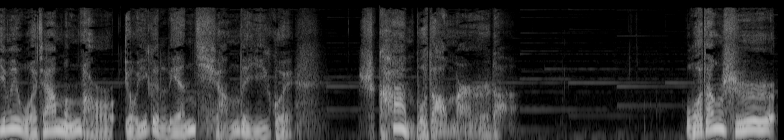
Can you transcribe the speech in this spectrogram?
因为我家门口有一个连墙的衣柜，是看不到门的。我当时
